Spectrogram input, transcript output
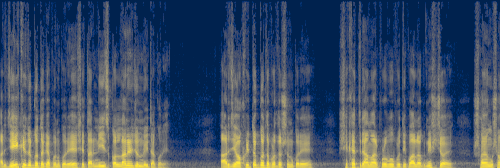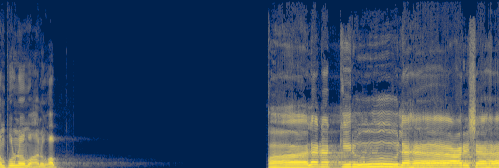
আর যেই কৃতজ্ঞতা জ্ঞাপন করে, সে তার নিজ কল্যাণের জন্যই তা করে। আর যে অকৃতজ্ঞতা প্রদর্শন করে, সেক্ষেত্রে আমার প্রভু প্রতিপালক নিশ্চয় স্বয়ং সম্পূর্ণ মহানুভব। قال نكروا لها عرشها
